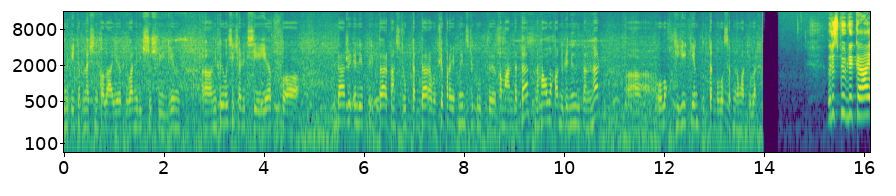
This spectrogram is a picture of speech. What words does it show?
Иннокентий Афанасьевич Николаев, Иван Ильич Шишигин, Михаил Васильевич Алексеев, даже электриктар, конструктордар, вообще проектный институт командата, наха олахан үлінің үтаннар, олық кихи кен туттар болосатын оңардылар. Республика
